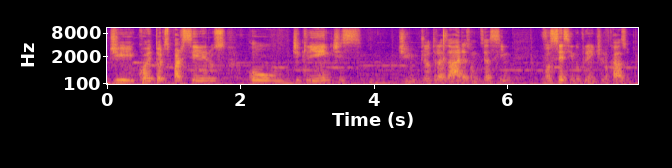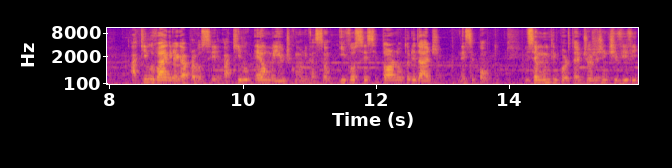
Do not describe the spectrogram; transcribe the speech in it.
de corretores parceiros ou de clientes de, de outras áreas, vamos dizer assim, você sendo o cliente no caso, aquilo vai agregar para você, aquilo é um meio de comunicação e você se torna autoridade nesse ponto. Isso é muito importante. Hoje a gente vive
